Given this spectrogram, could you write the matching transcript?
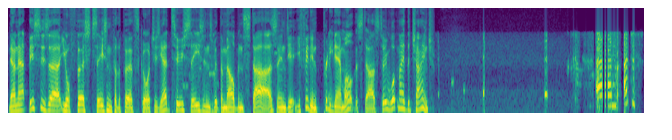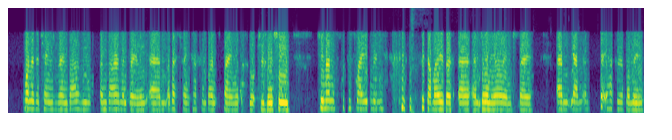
Now, Nat, this is uh, your first season for the Perth Scorchers. You had two seasons with the Melbourne Stars, and you, you fit in pretty damn well at the Stars too. What made the change? Um, I just wanted to change the environment, environment really. Um, my best friend Katherine Brunt's playing with the Scorchers, and she she managed to persuade me to come over uh, and join the Orange. So um, yeah, I'm, I'm pretty happy with my move.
